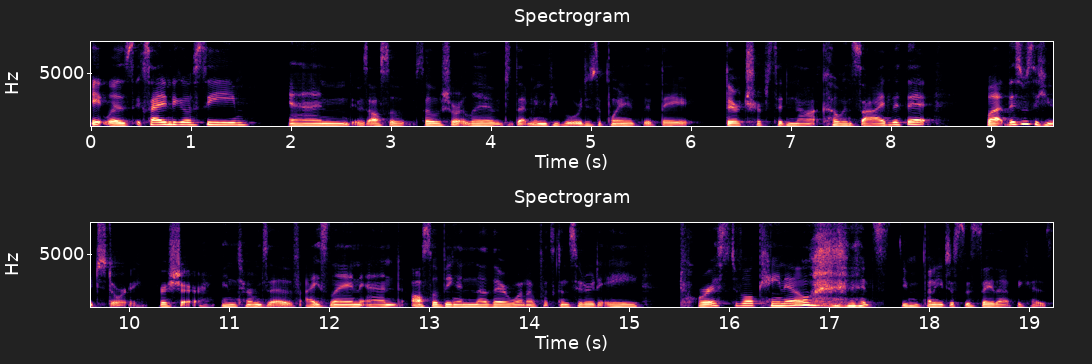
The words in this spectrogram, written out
It was exciting to go see and it was also so short-lived that many people were disappointed that they their trips did not coincide with it but this was a huge story for sure in terms of Iceland and also being another one of what's considered a tourist volcano. it's even funny just to say that because,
